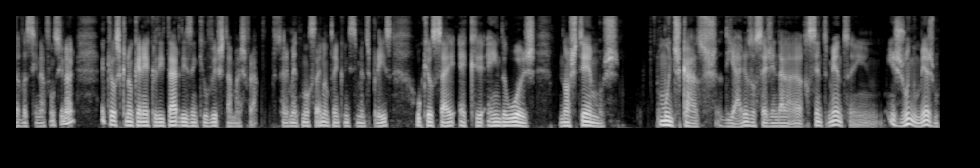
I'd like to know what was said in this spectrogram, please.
a vacina a funcionar, aqueles que não querem acreditar dizem que o vírus está mais fraco. Sinceramente, não sei, não tenho conhecimentos para isso. O que eu sei é que ainda hoje nós temos muitos casos diários, ou seja, ainda recentemente, em, em, junho mesmo,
